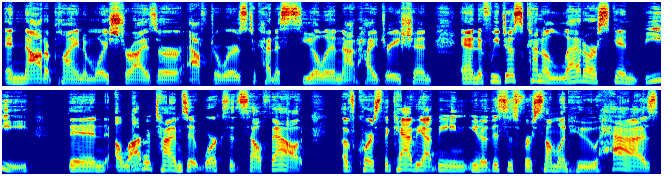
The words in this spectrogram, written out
and not applying a moisturizer afterwards to kind of seal in that hydration and if we just kind of let our skin be then a lot of times it works itself out of course the caveat being you know this is for someone who has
